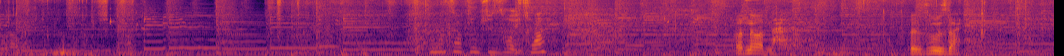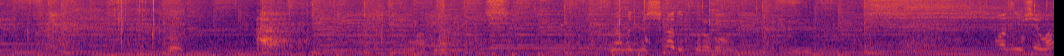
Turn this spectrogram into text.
No, Romek. No całkiem przyzwoita. Ładna, ładna. To jest dwóch zdań. Nawet bez śladów chorobowych. Ładnie wzięła.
